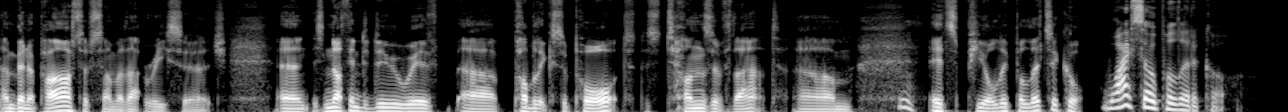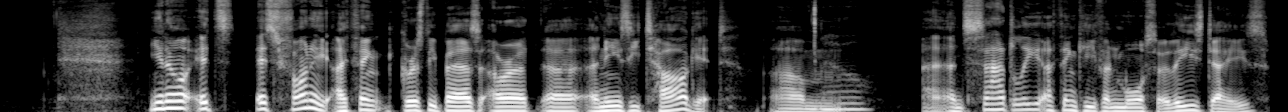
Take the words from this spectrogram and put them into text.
and been a part of some of that research. And it's nothing to do with uh, public support. There's tons of that. Um, hmm. It's purely political. Why so political? You know, it's it's funny. I think grizzly bears are a, uh, an easy target. Um, oh and sadly, I think even more so these days,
